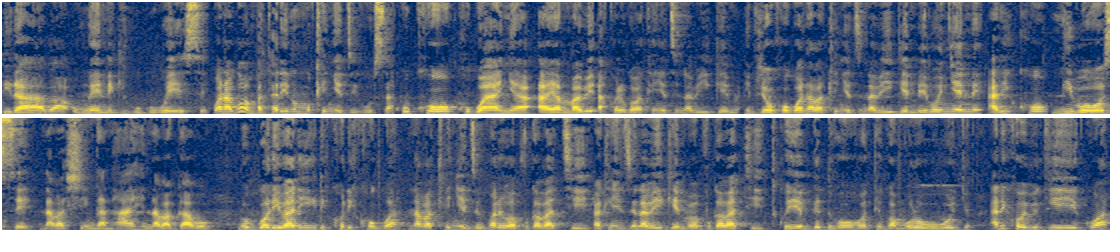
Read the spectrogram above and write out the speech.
riraba umwenegihugu wese wanagomba atari n'umukenyezi gusa kuko kurwanya aya mabi akorerwa abakenyezi n'abigeme ntibyokorwa n'abakenyezi n'abigeme bo nyene ariko ni bose n'abashinga ntahe ububahe n'abagabo nubwo riba ririko rikorwa n'abakenyezi kuko aribo bavuga bati abakenyezi n'abigeme bavuga bati twebwe duhohoterwa muri ubu buryo ariko bibwirwa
